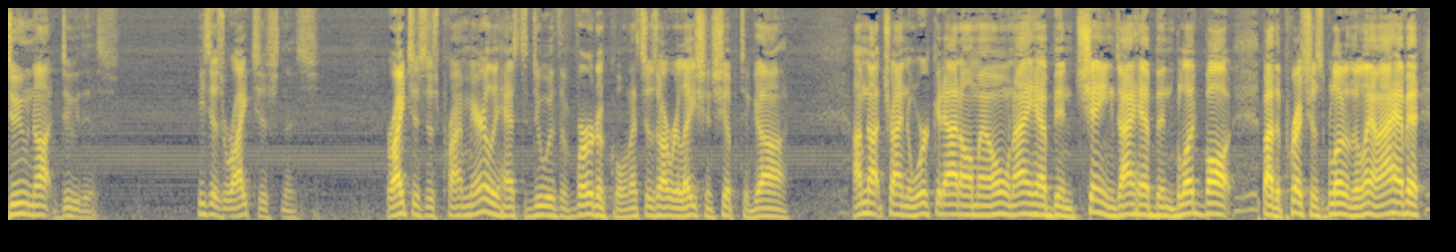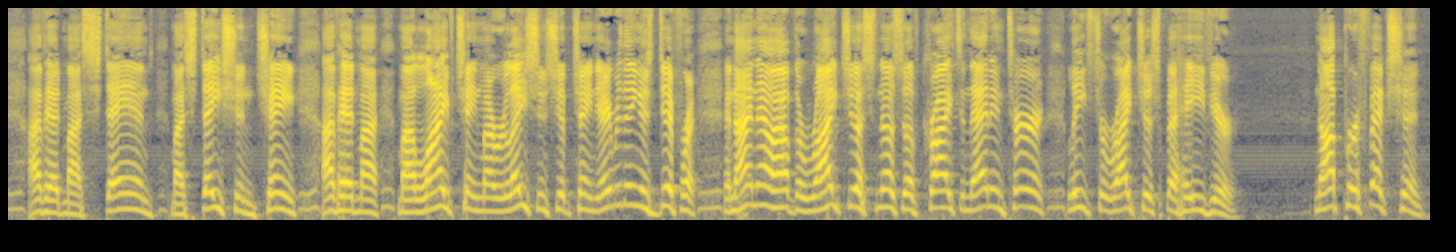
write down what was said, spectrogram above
Do not do this. He says righteousness. Righteousness primarily has to do with the vertical. That's just our relationship to God. I'm not trying to work it out on my own. I have been changed. I have been blood bought by the precious blood of the Lamb. I have had, I've had my stand, my station changed. I've had my, my life changed, my relationship changed. Everything is different. And I now have the righteousness of Christ, and that in turn leads to righteous behavior. Not perfection,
